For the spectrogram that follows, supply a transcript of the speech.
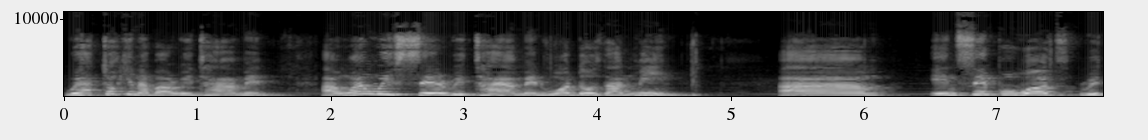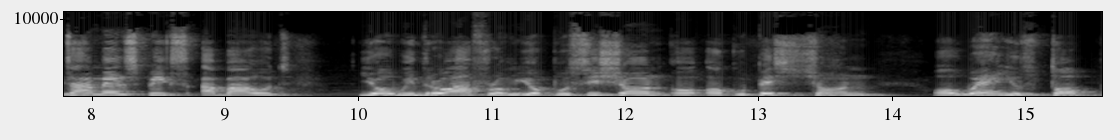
We are talking about retirement. And when we say retirement, what does that mean? Um, in simple words, retirement speaks about your withdrawal from your position or occupation or when you stop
